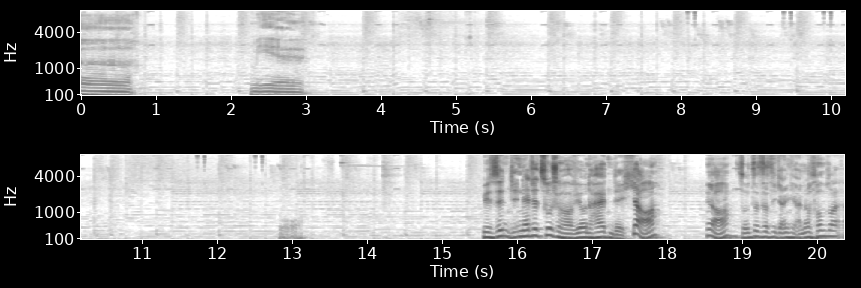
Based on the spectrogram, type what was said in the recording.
Äh. Wir sind nette Zuschauer, wir unterhalten dich. Ja. Ja, sollte das nicht eigentlich andersrum sein?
